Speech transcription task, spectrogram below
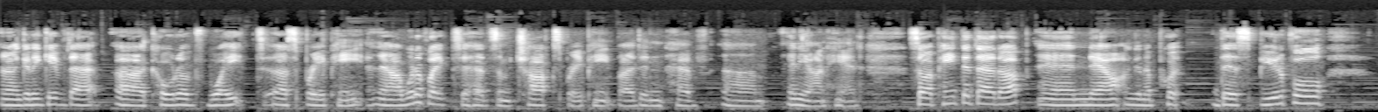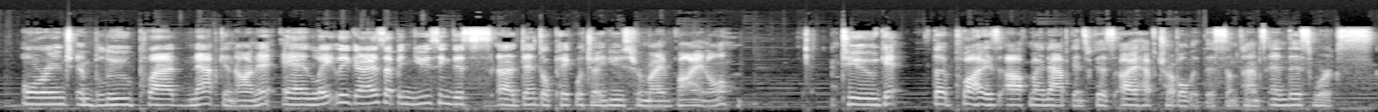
And I'm going to give that uh, coat of white uh, spray paint. Now I would have liked to had some chalk spray paint, but I didn't have um, any on hand. So I painted that up and now I'm going to put this beautiful orange and blue plaid napkin on it. And lately, guys, I've been using this uh, dental pick, which I use for my vinyl, to get the plies off my napkins because I have trouble with this sometimes. And this works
